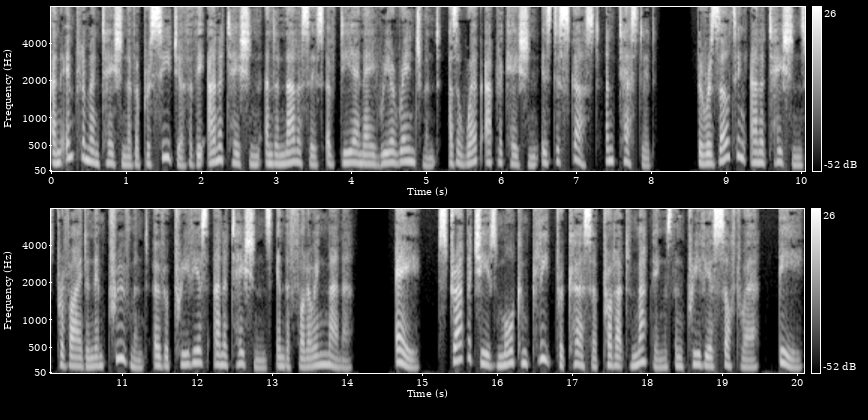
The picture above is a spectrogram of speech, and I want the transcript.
An implementation of a procedure for the annotation and analysis of DNA rearrangement as a web application is discussed and tested the resulting annotations provide an improvement over previous annotations in the following manner. A. SDRAP achieves more complete precursor product mappings than previous software. B.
